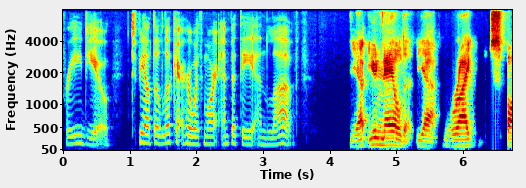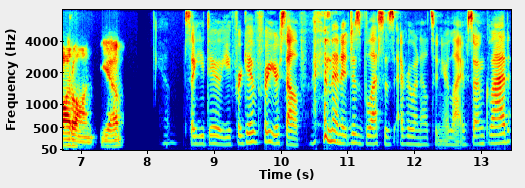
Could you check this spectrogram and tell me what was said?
freed you to be able to look at her with more empathy and love. Yep, you nailed it. Yeah, right, spot on. Yep. Yeah. So you do, you forgive for yourself, and then it just blesses everyone else in your life. So I'm glad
